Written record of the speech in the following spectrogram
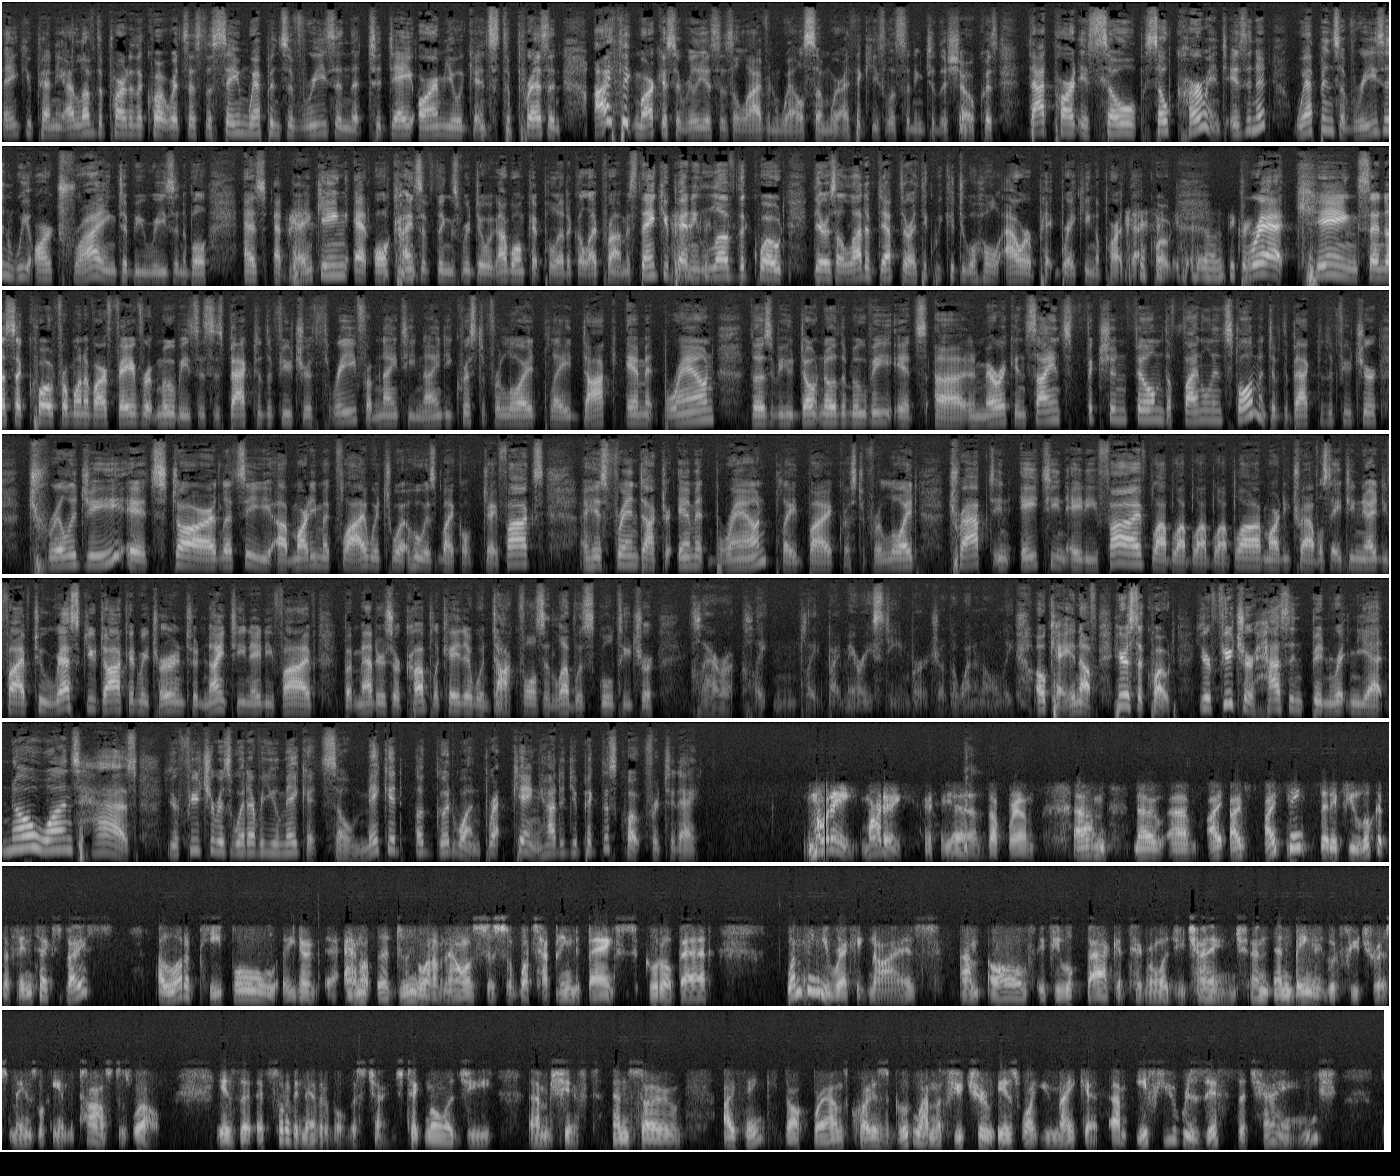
Thank you, Penny. I love the part of the quote where it says the same weapons of reason that today arm you against the present. I think Marcus Aurelius is alive and well somewhere. I think he's listening to the show because that part is so, so current, isn't it? Weapons of reason. We are trying to be reasonable as at banking, at all kinds of things we're doing. I won't get political, I promise. Thank you, Penny. love the quote. There's a lot of depth there. I think we could do a whole hour pe- breaking apart that quote. Brett King sent us a quote from one of our favorite movies. This is Back to the Future 3 from 1990. Christopher Lloyd played Doc Emmett Brown. Those of you who don't know the movie, it's uh, an American science fiction film, the final installment of the Back to the Future trilogy. It starred, let's see, uh, Marty McFly, which who is Michael J. Fox, uh, his friend Dr. Emmett Brown, played by Christopher Lloyd, trapped in 1885, blah, blah, blah, blah, blah. Marty travels to 1895 to rescue Doc and return to 1985, but matters are complicated when Doc falls in love with schoolteacher Clara Clayton, played by Mary Steenburgen, the one and only. Okay, enough. Here's the quote. Your future hasn't been written yet. No one's has. Your future is whatever you make it, so make it a good one. Brett King, how did you pick this quote for today? Marty, Marty. yeah, Doc Brown. Um, no, um, I, I, I think that if you look at the fintech space, a lot of people, you know, are doing a lot of analysis of what's happening to banks. Is it good or bad? One thing you recognize um, of, if you look back at technology change, and, and being a good futurist means looking in the past as well, is that it's sort of inevitable, this change, technology um, shift. And so I think Doc Brown's quote is a good one. The future is what you make it. Um, if you resist the change,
